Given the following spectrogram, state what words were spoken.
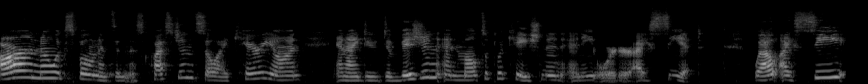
are no exponents in this question, so I carry on and I do division and multiplication in any order I see it. Well, I see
